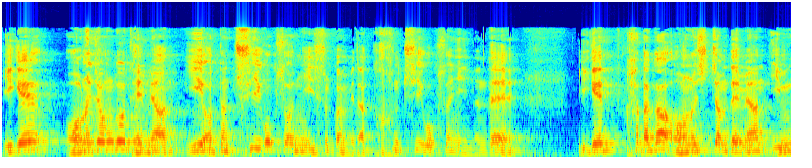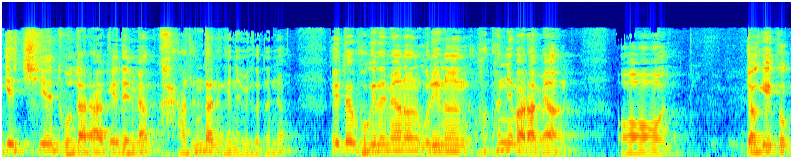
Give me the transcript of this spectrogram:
이게 어느 정도 되면 이 어떤 추이 곡선이 있을 겁니다. 큰 추이 곡선이 있는데 이게 하다가 어느 시점 되면 임계치에 도달하게 되면 갈아준다는 개념이거든요. 일단 보게 되면은 우리는 흔히 말하면 어 여기 그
